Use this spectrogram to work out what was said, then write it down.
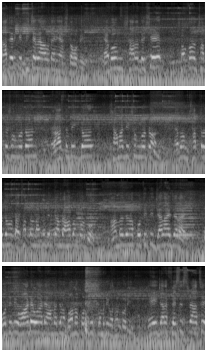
তাদেরকে বিচারের আওতায় নিয়ে আসতে হবে এবং সারা দেশে সকল ছাত্র সংগঠন, রাজনৈতিক দল, সামাজিক সংগঠন এবং ছাত্র জনতা, ছাত্র নাগরিকদেরকে আমরা আহ্বান করব। আমরা যেন প্রতিটি জেলায় জেলায়, প্রতিটি ওয়ার্ডে ওয়ার্ডে আমরা যেন গণপ্রতিরোধ কমিটি গঠন করি। এই যারা ফেসিস্টরা আছে,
